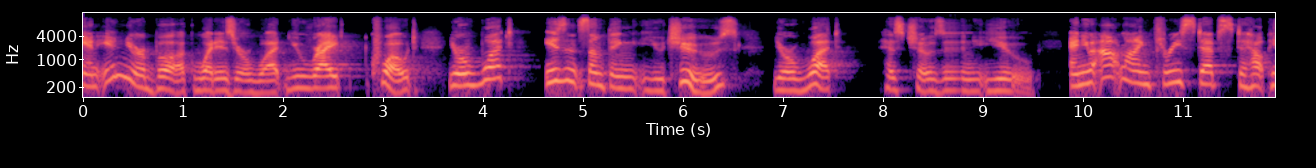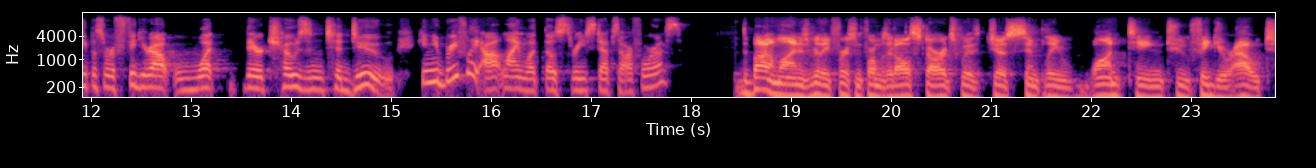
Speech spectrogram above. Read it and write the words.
And in your book, What is Your What, you write, quote, Your what isn't something you choose, your what has chosen you. And you outline three steps to help people sort of figure out what they're chosen to do. Can you briefly outline what those three steps are for us? The bottom line is really first and foremost, it all starts with just simply wanting to figure out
